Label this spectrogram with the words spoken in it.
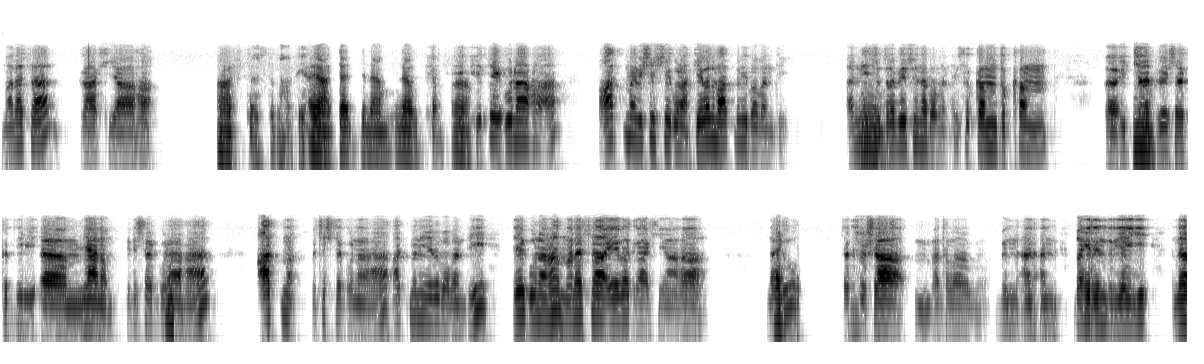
मनसा ग्राह्याः अस्तु अस्तु महोदय। तद् न उक्तम् एते गुणाः आत्मविशिष्यगुणाः केवलम् आत्मनि भवन्ति। अन्येषु द्रव्येषु न भवन्ति। सुखं दुःखम् इच्छा द्वेषकृति ज्ञानम् इति षड्गुणाः आत्मविशिष्टगुणाः आत्मनि एव भवन्ति। ते गुणाः मनसा एव ग्राह्याः न तु चक्षुषा अथवा बहिरिन्द्रियैः न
